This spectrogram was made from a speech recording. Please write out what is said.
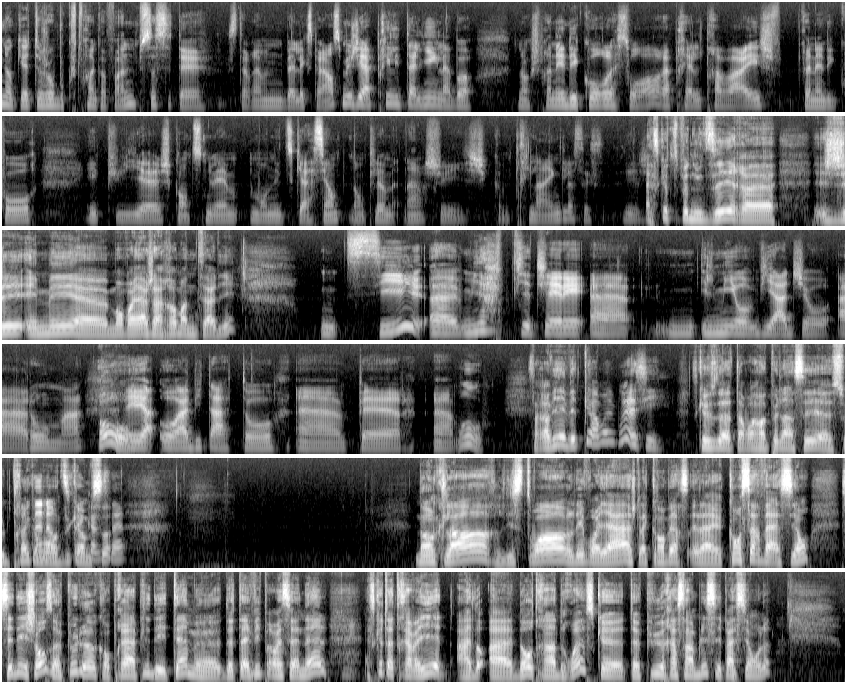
Donc, il y a toujours beaucoup de francophones. Puis ça, c'était c'était vraiment une belle expérience. Mais j'ai appris l'italien là-bas. Donc, je prenais des cours le soir après le travail. Je prenais des cours. Et puis, euh, je continuais mon éducation. Donc là, maintenant, je suis, je suis comme trilingue. Là. C'est- c'est- j'ai- Est-ce que tu peux nous dire euh, j'ai aimé euh, mon voyage à Rome en italien? Mm, Sì, mi ha piacere il mio viaggio a Roma Oh! e ho abitato eh, per... eh, oh, Ça revient vite quand même? ouais, si. Excuse de t'avoir un peu lancé sous le train, comme Non, on non, dit comme, ça. Donc l'art, l'histoire, les voyages, la, conservation, c'est des choses un peu là qu'on pourrait appeler des thèmes euh, de ta vie professionnelle. Est-ce que tu as travaillé à d'autres endroits? Est-ce que tu as pu rassembler ces passions-là?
